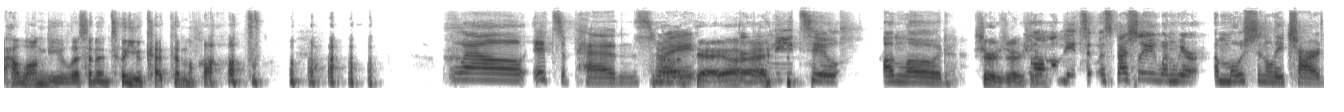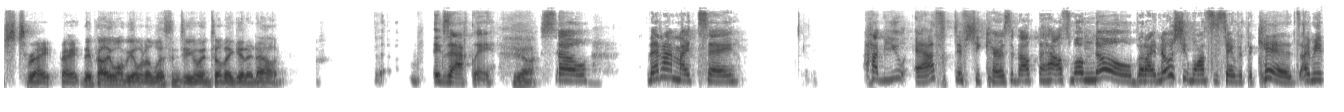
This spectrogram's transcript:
how long do you listen until you cut them off? well, it depends, right? Okay, all right. need to unload. Sure, sure, sure. Especially when we're emotionally charged. Right, right. They probably won't be able to listen to you until they get it out. Exactly. Yeah. So then I might say, have you asked if she cares about the house? Well, no, but I know she wants to stay with the kids. I mean,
